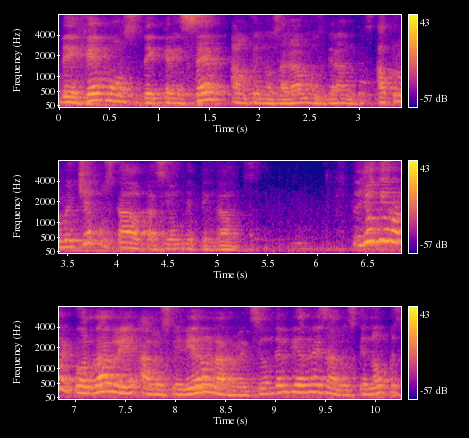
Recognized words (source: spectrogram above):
dejemos de crecer aunque nos hagamos grandes. Aprovechemos cada ocasión que tengamos. Yo quiero recordarle a los que vieron la reflexión del viernes, a los que no, pues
